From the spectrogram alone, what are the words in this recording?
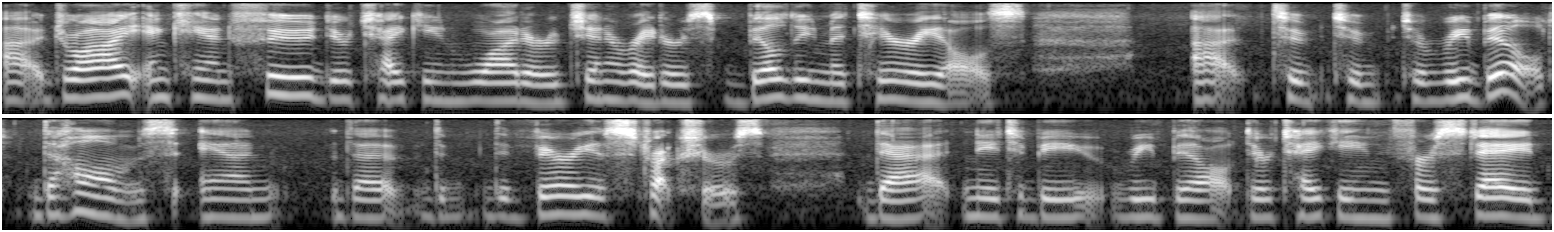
uh, dry and canned food, they're taking water, generators, building materials uh, to, to, to rebuild the homes and the, the, the various structures that need to be rebuilt. They're taking first aid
